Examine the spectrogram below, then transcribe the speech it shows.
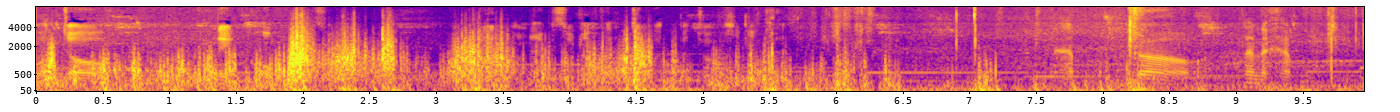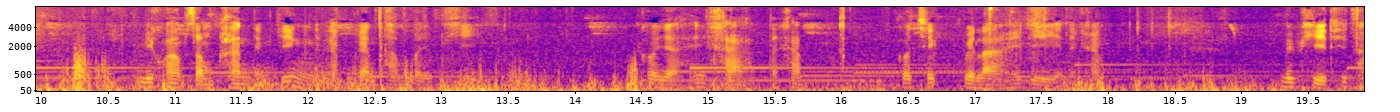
ฟจ16เป็นหัวหน้าพิสูจน์หลักฐานจังหวัดประจวบคีรีขันธ์นะครับก็นั่นแหละครับมีความสำคัญอย่างยิ่งนะครับ การทำใบขับขี่ก็อย่าให้ขาดนะครับ ก็เช็คเวลาให้ดีนะครับใบขับขี่ที่ท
